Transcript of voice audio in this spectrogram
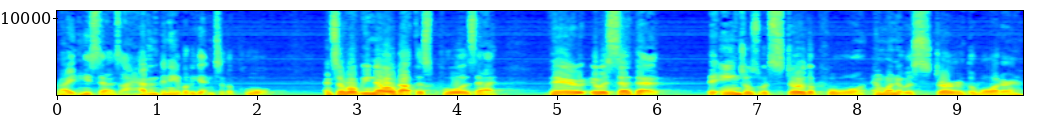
right? He says, I haven't been able to get into the pool. And so, what we know about this pool is that there, it was said that the angels would stir the pool, and when it was stirred, the water,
